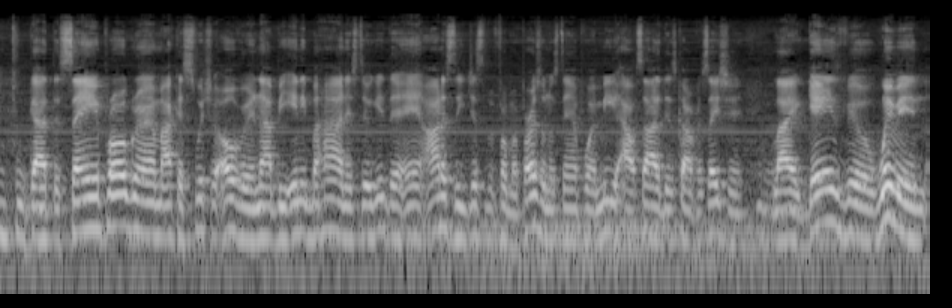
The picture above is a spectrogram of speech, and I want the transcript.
got the same program. I could switch it over and not be any behind and still get there. And honestly, just from a personal standpoint, me outside of this conversation, mm-hmm. like Gainesville women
